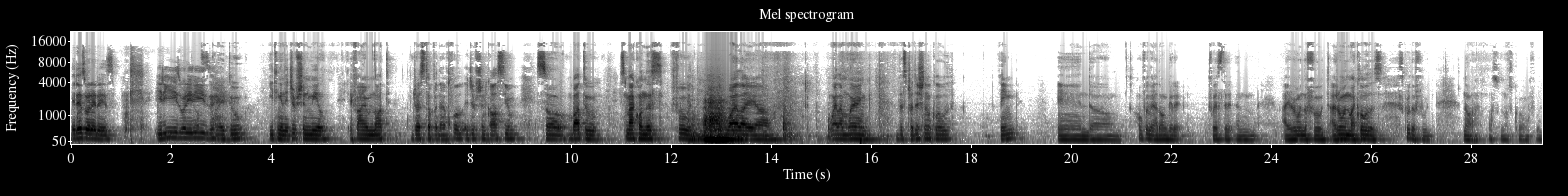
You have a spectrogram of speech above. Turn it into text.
it is what it is. It is what it is. I do eating an Egyptian meal if I am not dressed up in a full Egyptian costume. So I'm about to smack on this food while I um, while I'm wearing this traditional clothes thing, and um, hopefully I don't get it twisted and I ruin the food. I ruin my clothes. Screw the food. No, no, no screwing food.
